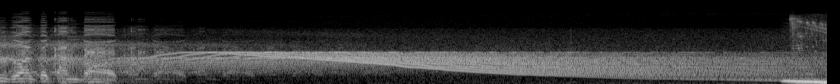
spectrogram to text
don't want to come back. Thank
